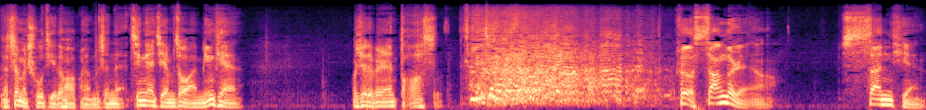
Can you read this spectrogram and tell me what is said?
那这么出题的话，朋友们，真的，今天节目做完，明天我就得被人打死。说有三个人啊，三天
